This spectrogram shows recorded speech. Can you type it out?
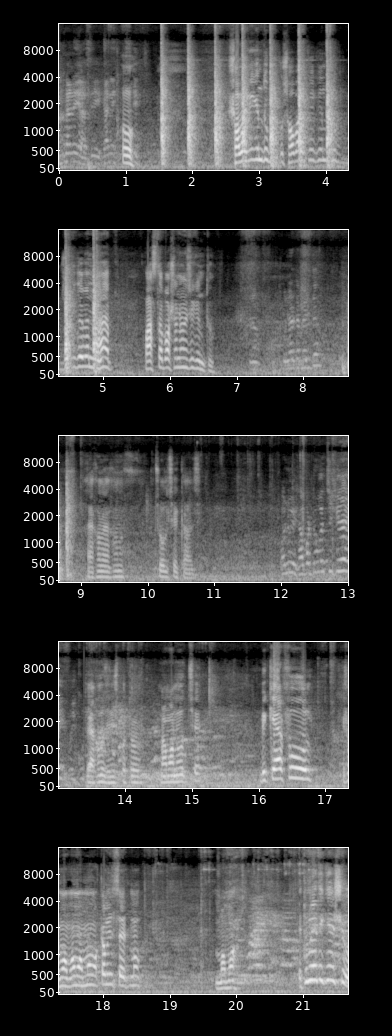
এখানে। ও। সবাইকে কিন্তু সবাইকে কিন্তু যেতে দেবেন না হ্যাঁ? পাস্তা বসানো হয়েছে কিন্তু। এখন এখন চলছে কাজ। এখনও জিনিসপত্র নামানো হচ্ছে। বি কেয়ারফুল এসো মামা মামা কাম ইন সেট মামা। এ তুমি এদিকে এসো।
